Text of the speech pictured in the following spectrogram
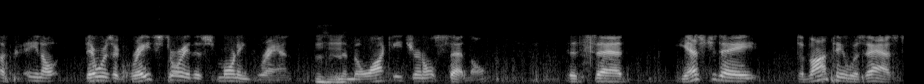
uh, you know, there was a great story this morning, Grant, mm-hmm. in the Milwaukee Journal Sentinel that said yesterday Davante was asked,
